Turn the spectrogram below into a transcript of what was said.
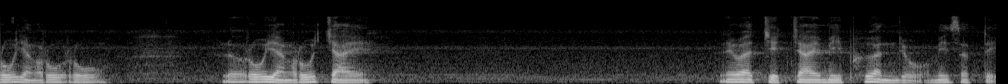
รู้อย่างรู้รู้หรือรู้อย่างรู้ใจนี่ว่าจิตใจมีเพื่อนอยู่ มีสติ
